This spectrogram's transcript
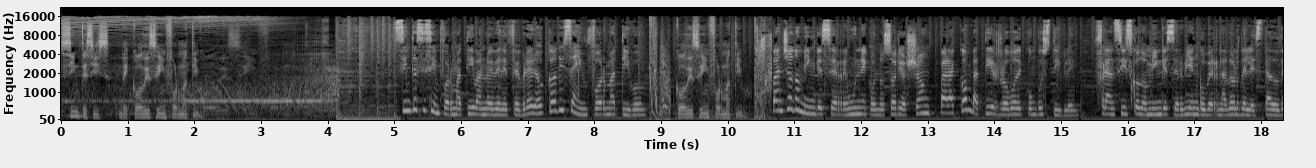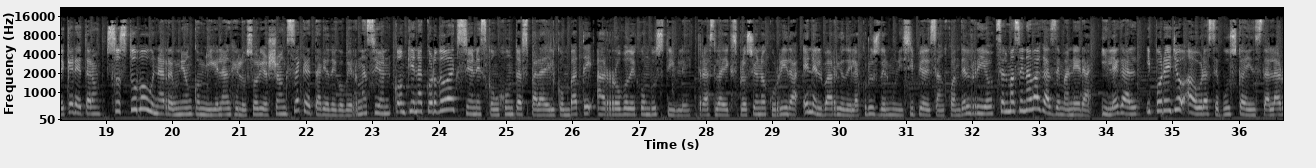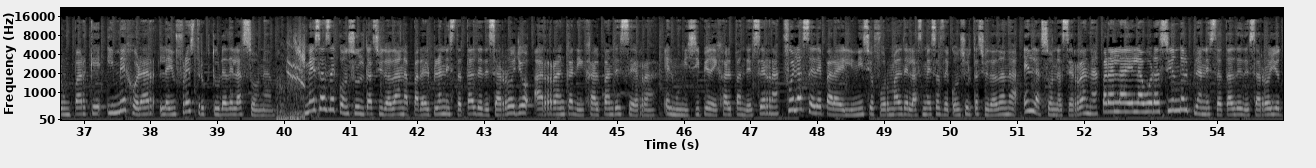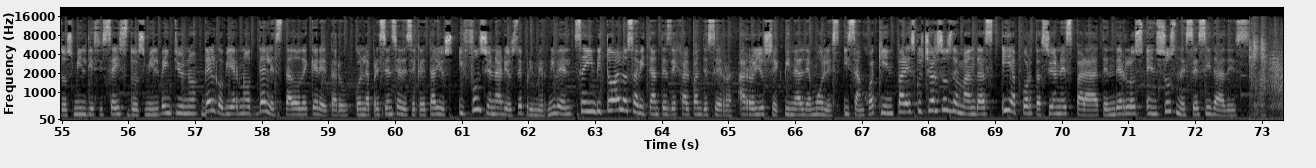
Síntesis de Códice Informativo. Síntesis informativa 9 de febrero, Códice Informativo. Códice Informativo. Pancho Domínguez se reúne con Osorio Chong para combatir robo de combustible. Francisco Domínguez Servién, gobernador del estado de Querétaro, sostuvo una reunión con Miguel Ángel Osorio Chong, secretario de Gobernación, con quien acordó acciones conjuntas para el combate a robo de combustible. Tras la explosión ocurrida en el barrio de la Cruz del municipio de San Juan del Río, se almacenaba gas de manera ilegal y por ello ahora se busca instalar un parque y mejorar la infraestructura de la zona. Mesas de consulta ciudadana para el Plan Estatal de Desarrollo arrancan en Jalpan de. El municipio de Jalpan de Serra fue la sede para el inicio formal de las mesas de consulta ciudadana en la zona serrana para la elaboración del Plan Estatal de Desarrollo 2016-2021 del gobierno del estado de Querétaro. Con la presencia de secretarios y funcionarios de primer nivel, se invitó a los habitantes de Jalpan de Serra, Arroyo Sec, Pinal de Amoles y San Joaquín para escuchar sus demandas y aportaciones para atenderlos en sus necesidades.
